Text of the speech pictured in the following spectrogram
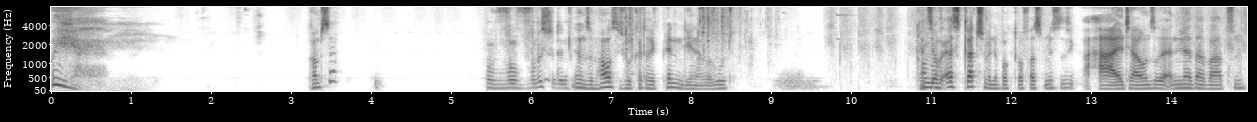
Hui. Kommst du? Wo, wo, wo bist du denn? In unserem Haus. Ich wollte gerade direkt pennen gehen, aber gut. Kannst du auch erst klatschen, wenn du Bock drauf hast. Mir ist das Alter, unsere Netherwarzen.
